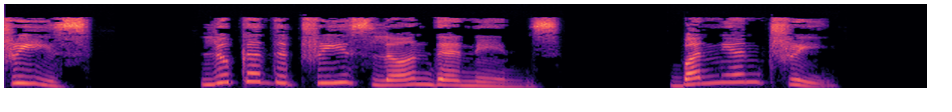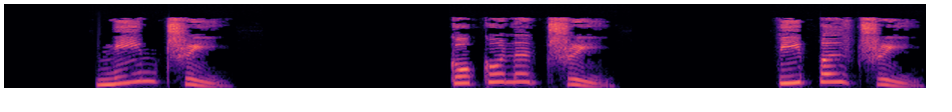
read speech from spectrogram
Trees. Look at the trees learn their names. Banyan tree. Neem tree. Coconut tree. Peepal tree.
